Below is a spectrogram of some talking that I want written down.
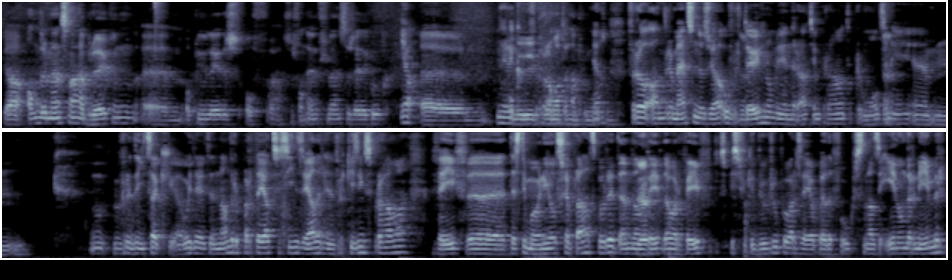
ja, andere mensen gaan gebruiken, ehm opinieleiders of een soort van influencers eigenlijk ook, Ja, ehm, Nee, om uw vooral- programma te gaan ja. promoten. Vooral andere mensen dus ja, overtuigen om je inderdaad je programma te promoten. Ja. Iets dat ik ooit uit een andere partij had gezien, ze hadden in een verkiezingsprogramma vijf eh, testimonials geplaatst voor het. En dan Ja. vijf, dat waren vijf specifieke doelgroepen waar zij op wilden focussen. Als ze één ondernemer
